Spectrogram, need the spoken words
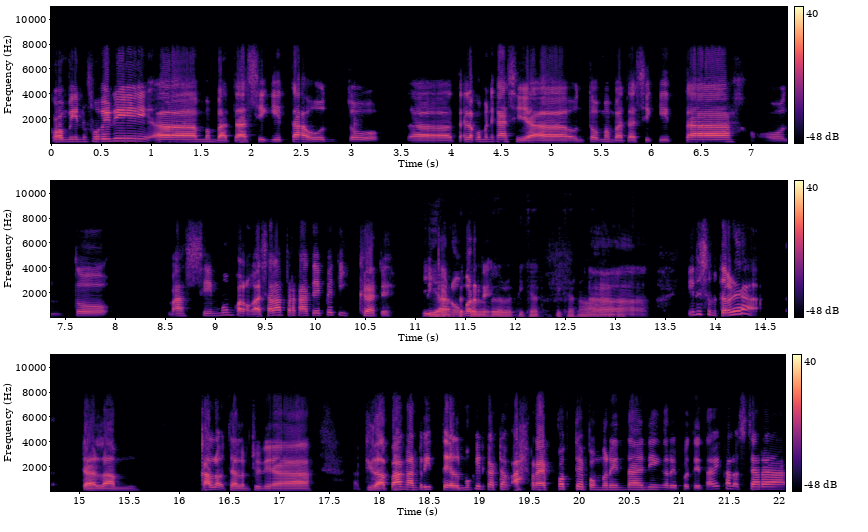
Kominfo ini uh, membatasi kita untuk uh, telekomunikasi ya, uh, untuk membatasi kita untuk maksimum kalau nggak salah per KTP tiga deh, Iya, tiga nomor betul deh. betul, tiga tiga nomor. Uh, ini sebetulnya dalam kalau dalam dunia di lapangan retail mungkin kadang ah repot deh pemerintah ini ngeributin tapi kalau secara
